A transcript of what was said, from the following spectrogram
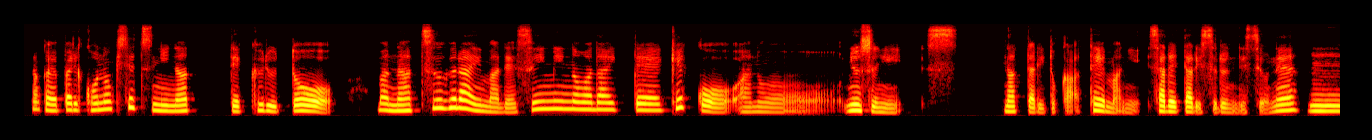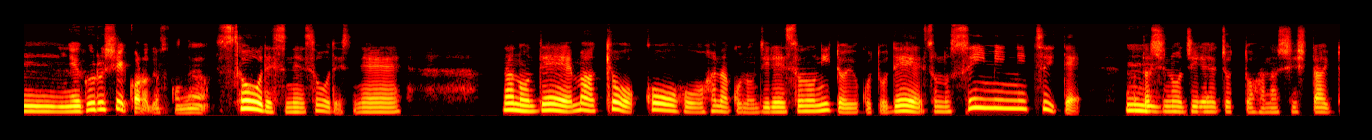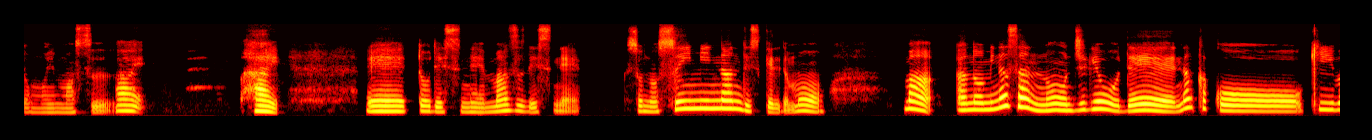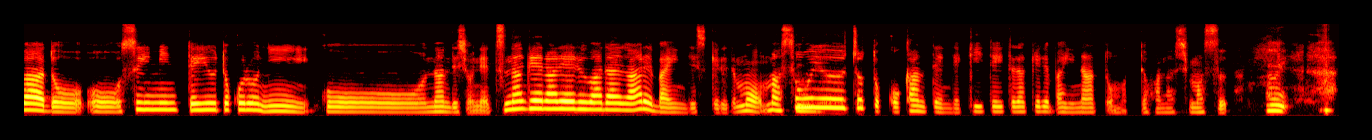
なんかやっぱりこの季節になってくると、まあ、夏ぐらいまで睡眠の話題って結構あのニュースにすなったりとかテーマにされたりするんですよね。うーん、寝苦しいからですかね。そうですね、そうですね。なので、まあ今日広報花子の事例その2ということで、その睡眠についてうん。私の事例ちょっとお話ししたいと思います。はい。はい。えーっとですね、まずですね、その睡眠なんですけれども、まあ、あの、皆さんの授業で、なんかこう、キーワードを睡眠っていうところに、こう、なんでしょうね、つなげられる話題があればいいんですけれども、まあ、そういうちょっとこう、観点で聞いていただければいいなと思ってお話します。はい。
